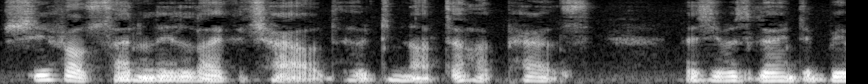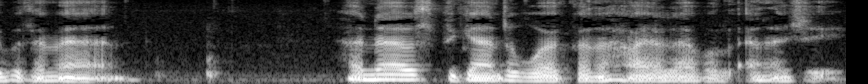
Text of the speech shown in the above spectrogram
She felt suddenly like a child who did not tell her parents that she was going to be with a man. Her nerves began to work on a higher level of energy.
